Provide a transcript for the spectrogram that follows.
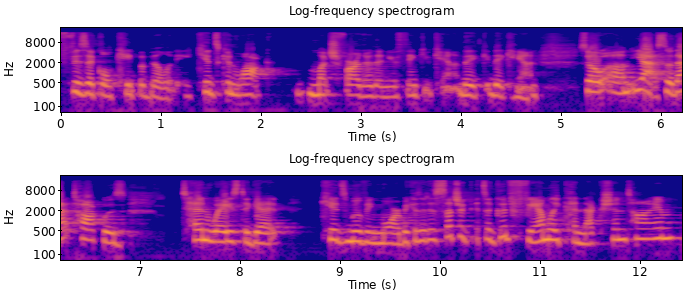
physical capability. Kids can walk much farther than you think you can. They they can. So um, yeah, so that talk was ten ways to get kids moving more because it is such a it's a good family connection time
